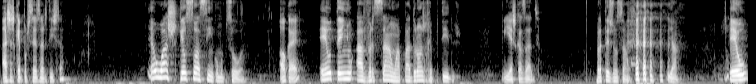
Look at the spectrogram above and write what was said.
Achas que é por seres artista? Eu acho que eu sou assim como pessoa. Ok. Eu tenho aversão a padrões repetidos. E és casado? Para teres noção. Yeah. Eu,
